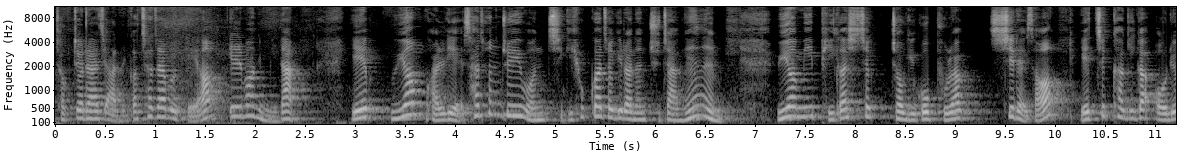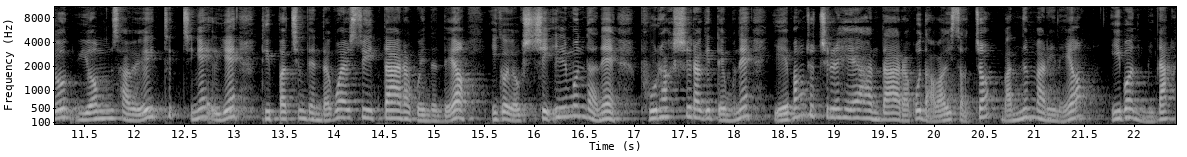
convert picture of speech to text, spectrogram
적절하지 않은 것 찾아볼게요. 1번입니다. 예, 위험 관리의 사전주의 원칙이 효과적이라는 주장은 위험이 비가시적이고 불확실해서 예측하기가 어려운 위험 사회의 특징에 의해 뒷받침된다고 할 수 있다라고 했는데요. 이거 역시 일문단에 불확실하기 때문에 예방 조치를 해야 한다라고 나와 있었죠. 맞는 말이네요. 2번입니다.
